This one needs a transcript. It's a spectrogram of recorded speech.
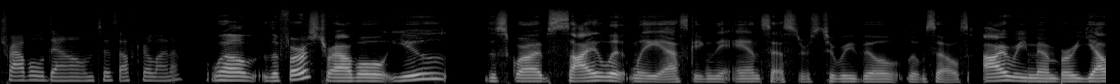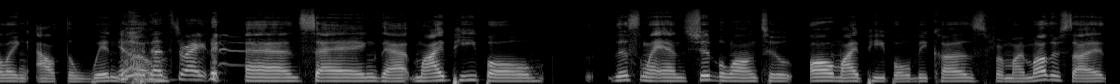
travel down to South Carolina? Well, the first travel, you described silently asking the ancestors to reveal themselves. I remember yelling out the window. That's right. and saying that my people, this land should belong to all my people because from my mother's side,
